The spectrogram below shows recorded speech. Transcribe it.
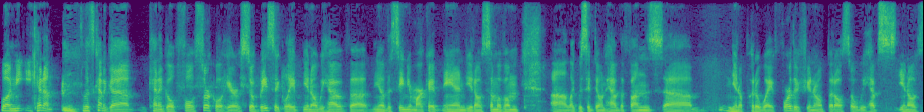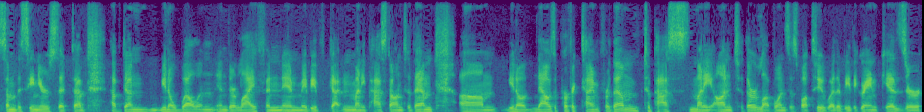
Well, and you kind of let's kind of go kind of go full circle here. So basically, you know, we have uh, you know the senior market, and you know some of them, uh, like we said, don't have the funds. Um, you know put away for their funeral but also we have you know some of the seniors that um, have done you know well in, in their life and and maybe have gotten money passed on to them um, you know now is a perfect time for them to pass money on to their loved ones as well too whether it be the grandkids or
